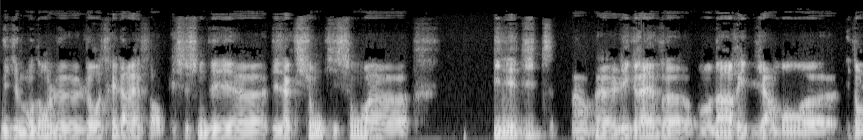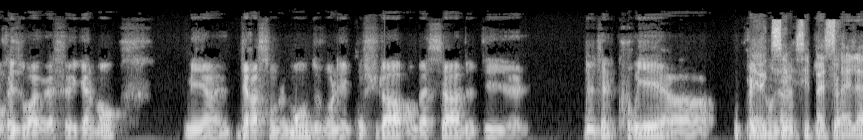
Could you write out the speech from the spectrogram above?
lui demandant le, le retrait de la réforme. Et ce sont des, euh, des actions qui sont euh, inédites. Hein. les grèves, on en a régulièrement et dans le réseau AEFE également, mais des rassemblements devant les consulats, ambassades, des, de tels courriers et avec ces, passerelles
